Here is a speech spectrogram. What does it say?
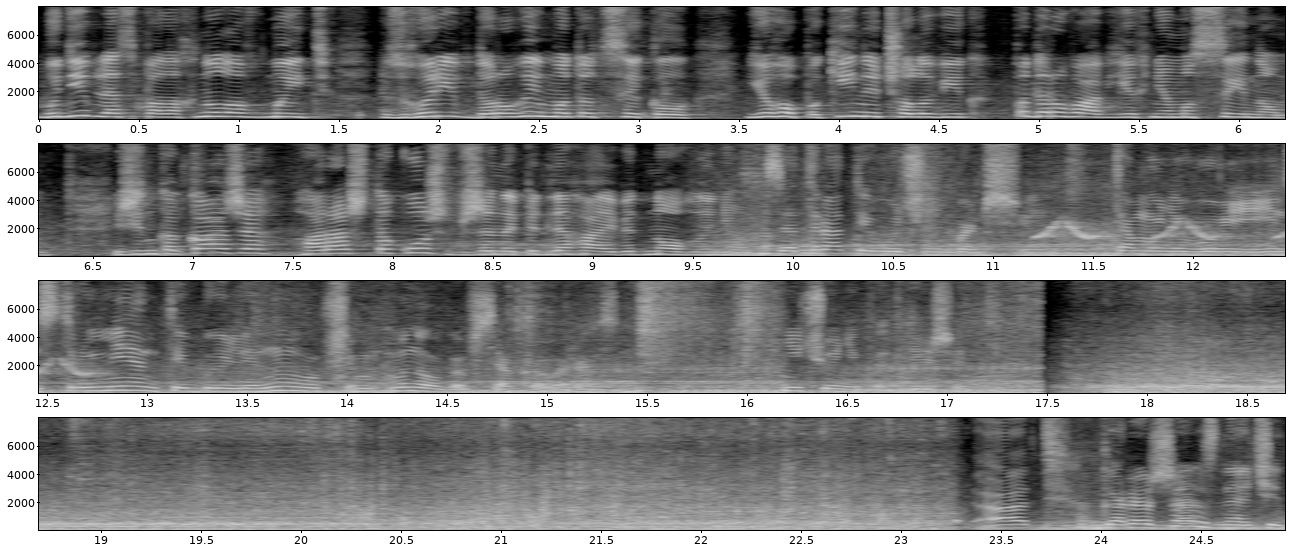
Будівля спалахнула вмить. Згорів дорогий мотоцикл. Його покійний чоловік подарував їхньому сину. Жінка каже, гараж також вже не підлягає відновленню. Затраты очень большие. Там у него и инструменты были, ну, в общем, много всякого разного. Ничего не подлежит. гаража, значит,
